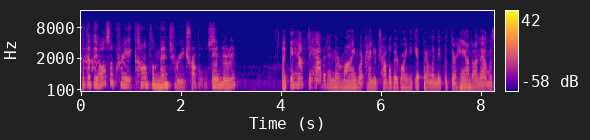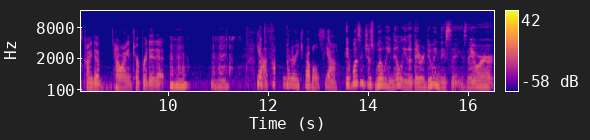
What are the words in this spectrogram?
but that they also create complementary troubles. Mm-hmm. Like they have to have it in their mind what kind of trouble they're going to get them when they put their hand on them, was kind of how I interpreted it. Mm-hmm. Mm-hmm. Yeah, the, complementary but, troubles. Yeah. It wasn't just willy nilly that they were doing these things, they were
